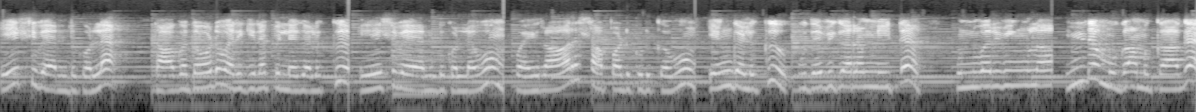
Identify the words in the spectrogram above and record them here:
இயேசுவை அறிந்து கொள்ள தாகத்தோடு வருகிற பிள்ளைகளுக்கு இயேசுவை அறிந்து கொள்ளவும் வயிறார சாப்பாடு கொடுக்கவும் எங்களுக்கு உதவிகரம் நீட்ட முன் வருவீங்களா? இந்த முகாமுக்காக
